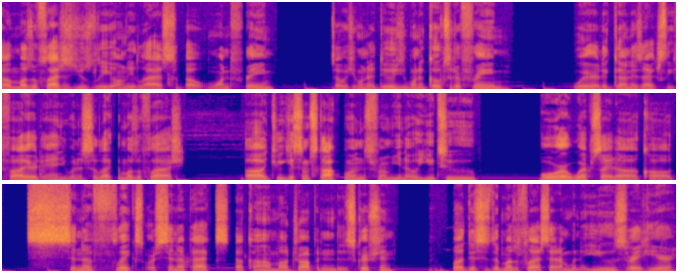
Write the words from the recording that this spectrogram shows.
So muzzle flashes usually only last about one frame. So what you want to do is you want to go to the frame where the gun is actually fired and you want to select the muzzle flash. Uh, you get some stock ones from, you know, YouTube or a website uh, called Cineflix or Cinepacks.com. I'll drop it in the description. But this is the muzzle flash that I'm going to use right here.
